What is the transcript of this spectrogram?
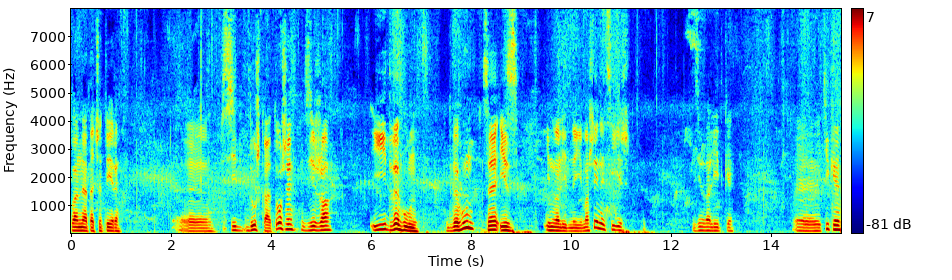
планета 4. Е, Сідушка теж з їжа. І двигун. Двигун це із інвалідної машини цієї ж з інвалідки. Е, тільки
